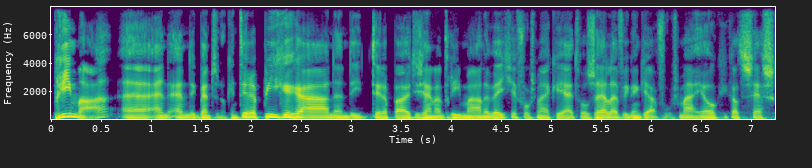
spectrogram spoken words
prima. Eh, en, en ik ben toen ook in therapie gegaan. En die therapeut die zei na drie maanden, weet je, volgens mij kun jij het wel zelf. Ik denk, ja, volgens mij ook. Ik had zes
